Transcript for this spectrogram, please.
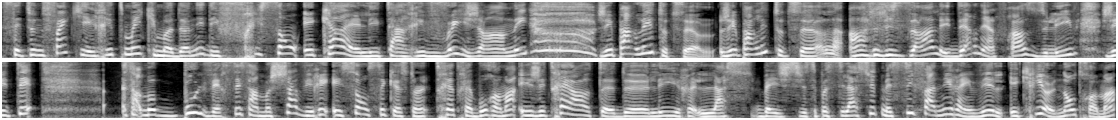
C'est une fin qui est rythmée, qui m'a donné des frissons. Et quand elle est arrivée, j'en ai... J'ai parlé toute seule. J'ai parlé toute seule en lisant les dernières phrases du livre. J'étais... Ça m'a bouleversée, ça m'a chaviré et ça on sait que c'est un très très beau roman et j'ai très hâte de lire la ben je sais pas si c'est la suite mais si Fanny Rainville écrit un autre roman,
